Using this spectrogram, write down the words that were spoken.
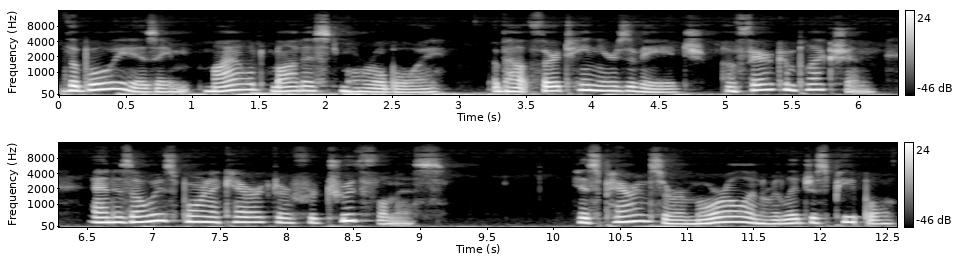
The boy is a mild, modest, moral boy, about thirteen years of age, of fair complexion, and has always borne a character for truthfulness. His parents are a moral and religious people,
